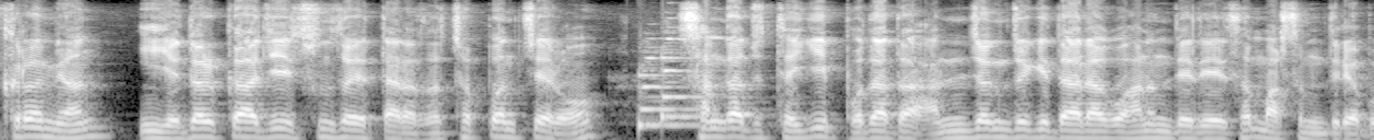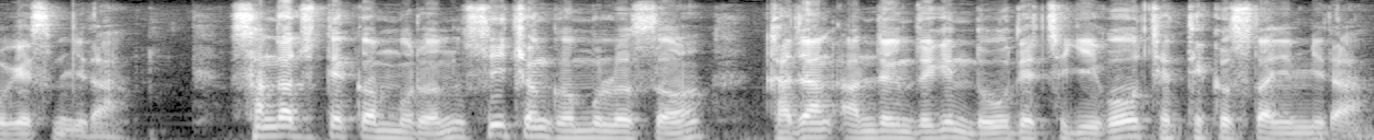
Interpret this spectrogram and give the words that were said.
그러면 이 8가지 순서에 따라서 첫 번째로 상가주택이 보다 더 안정적이다라고 하는 데 대해서 말씀드려 보겠습니다. 상가주택 건물은 수익형 건물로서 가장 안정적인 노후 대책이고 재테크 수단입니다.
